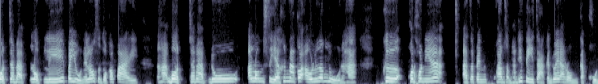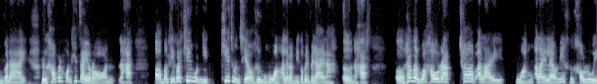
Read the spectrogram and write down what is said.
บทจะแบบหลบลี้ไปอยู่ในโลกส่วนตัวก็ไปนะคะ บทจะแบบดูอารมณ์เสียขึ้นมาก็เอาเรื่องอยู่นะคะ คือคนคนนี้อาจจะเป็นความสัมพันธ์ที่ตีจากกันด้วยอารมณ์กับคุณก็ได้ หรือเขาเป็นคนที่ใจร้อนนะคะเออบางทีก็ขี้หงุดหงิดขี้ฉุนเฉียวหึงหวงอะไรแบบนี้ก็เป็นไปได้นะเออนะคะเออถ้าเกิดว่าเขารักชอบอะไรหวงอะไรแล้วนี่คือเขาลุย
